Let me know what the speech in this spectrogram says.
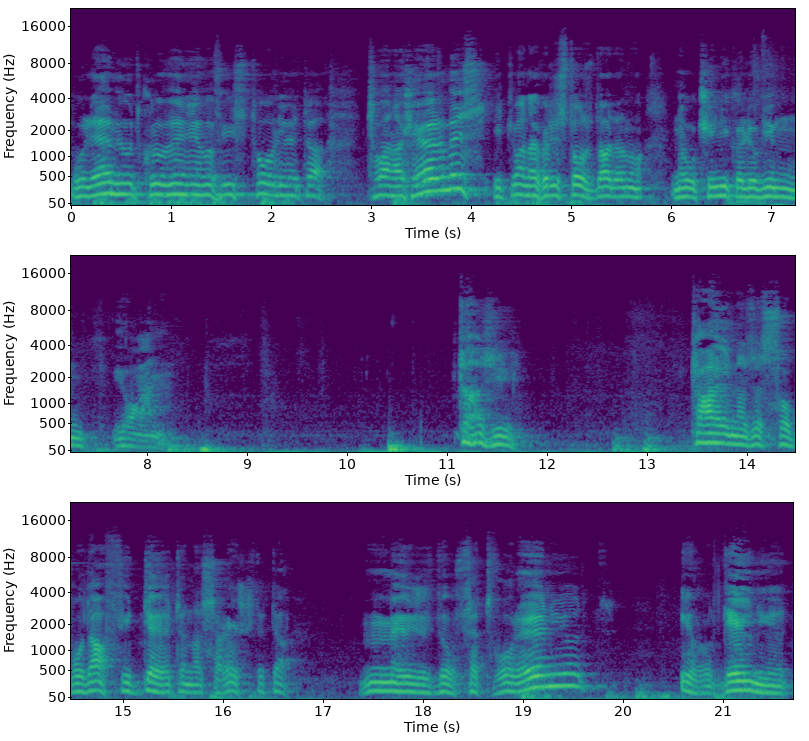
големи откровения в историята. Това на Хермес и това на Христос, дадено на ученика любим Йоанн. Тази тайна за свобода в идеята на срещата между сътвореният и роденият,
